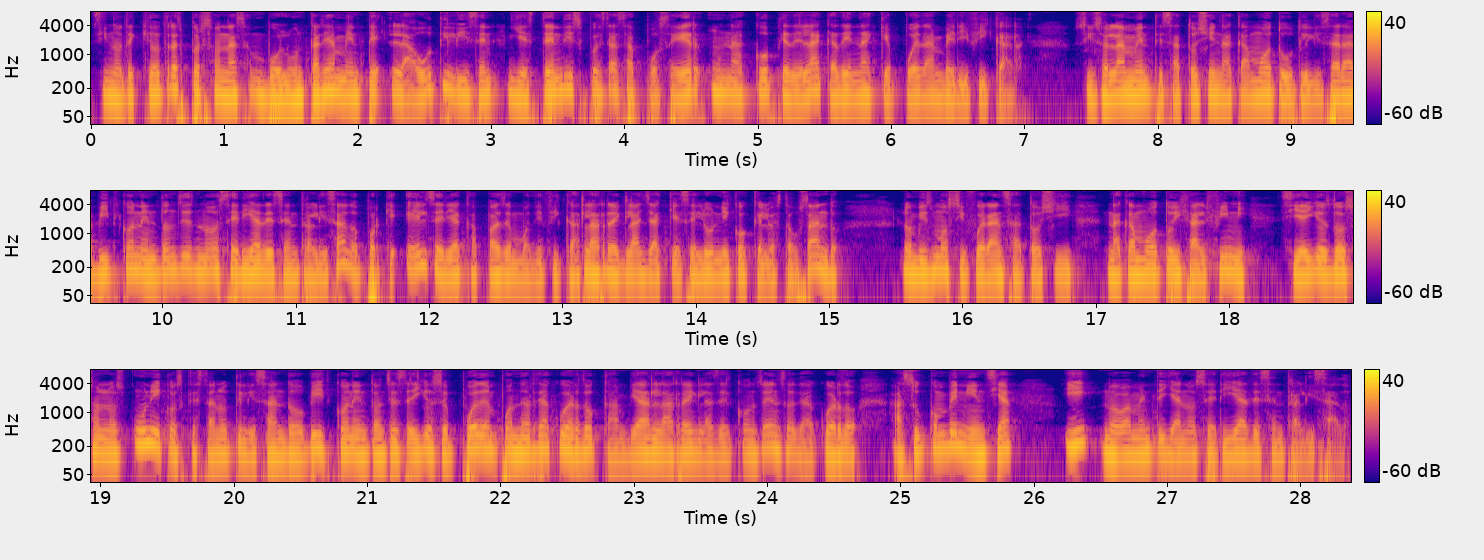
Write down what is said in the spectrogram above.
sino de que otras personas voluntariamente la utilicen y estén dispuestas a poseer una copia de la cadena que puedan verificar. Si solamente Satoshi Nakamoto utilizara Bitcoin, entonces no sería descentralizado, porque él sería capaz de modificar las reglas ya que es el único que lo está usando. Lo mismo si fueran Satoshi Nakamoto y Halfini. Si ellos dos son los únicos que están utilizando Bitcoin, entonces ellos se pueden poner de acuerdo, cambiar las reglas del consenso de acuerdo a su conveniencia y nuevamente ya no sería descentralizado.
